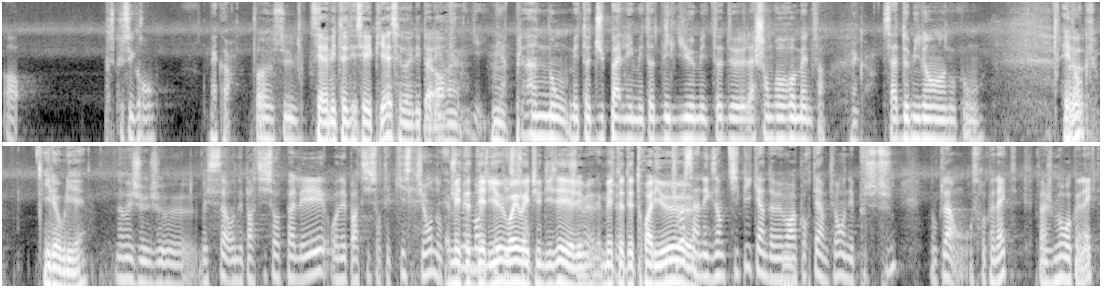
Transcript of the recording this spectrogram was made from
Oh, parce que c'est grand. D'accord. Enfin, c'est- C'est la méthode, c'est les pièces, ouais, des palais. ouais. Il y, a- il y a Hmm. plein de noms. Méthode du palais, méthode des lieux, méthode de la chambre romaine. Enfin, ça a 2000 ans. hein, donc on... Et Euh, donc, il a oublié. Non, mais je. je... mais c'est ça, on est parti sur le palais, on est parti sur tes questions. Donc méthode des lieux, oui, tu disais, méthode des trois lieux. Tu vois, c'est un exemple typique hein, de mémoire Mm. à court terme. Tu vois, on est plus. Donc là, on se reconnecte. Enfin, je me reconnecte.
